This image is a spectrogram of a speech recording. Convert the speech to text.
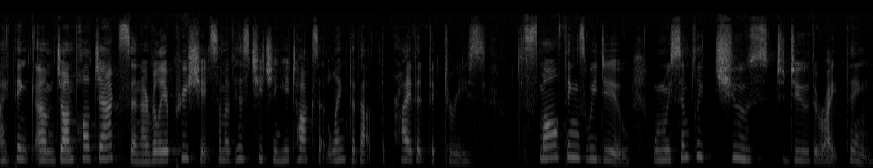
I think um, John Paul Jackson, I really appreciate some of his teaching. He talks at length about the private victories, the small things we do when we simply choose to do the right thing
